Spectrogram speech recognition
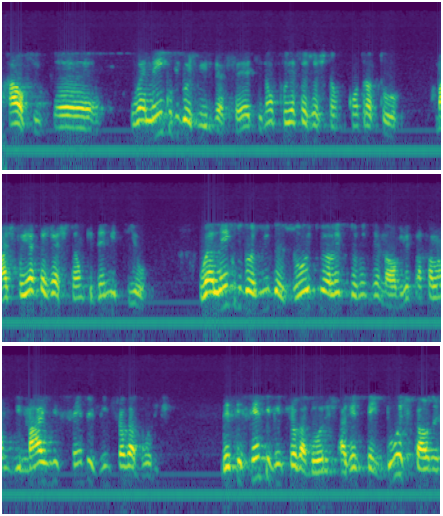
Ralf, é, o elenco de 2017 não foi essa gestão que contratou mas foi essa gestão que demitiu. O elenco de 2018 e o elenco de 2019, a gente está falando de mais de 120 jogadores. Desses 120 jogadores, a gente tem duas causas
